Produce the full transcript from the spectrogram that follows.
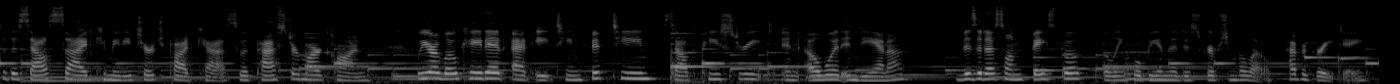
to the Southside Community Church podcast with Pastor Mark Hahn. We are located at 1815 South P Street in Elwood, Indiana. Visit us on Facebook. The link will be in the description below. Have a great day.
